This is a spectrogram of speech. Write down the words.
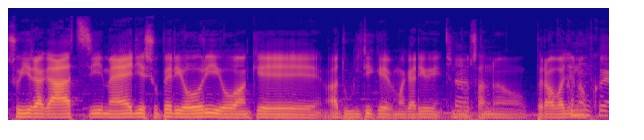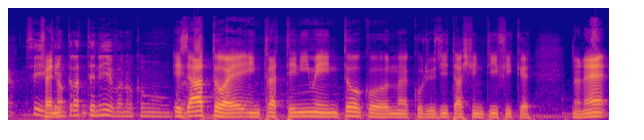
sui ragazzi medie superiori o anche adulti che magari non Certo. sanno però vogliono Comunque, sì, cioè, che no- intrattenevano comunque. Esatto, è intrattenimento con curiosità scientifiche. Non è,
